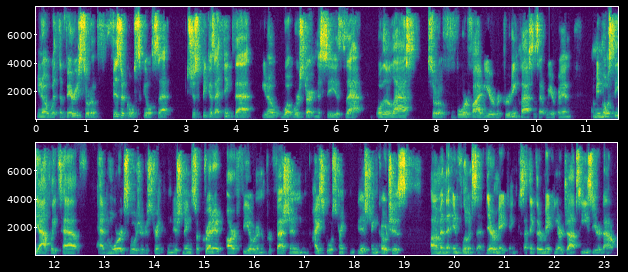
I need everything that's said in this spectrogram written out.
you know, with a very sort of physical skill set, just because I think that you know what we're starting to see is that over the last sort of four or five year recruiting classes that we have in, I mean, most of the athletes have had more exposure to strength conditioning. So credit our field and profession, high school strength conditioning coaches, um, and the influence that they're making, because I think they're making our jobs easier now.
